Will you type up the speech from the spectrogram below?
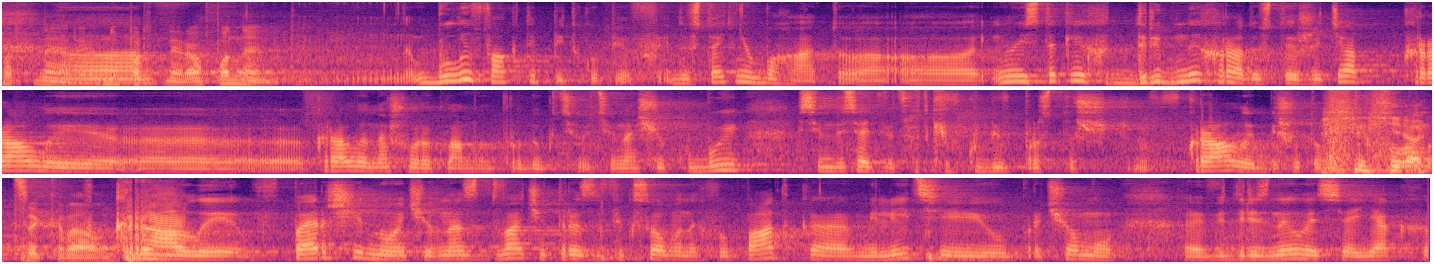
партнери, ну партнери, опоненти. Були факти підкупів і достатньо багато. Е, Ну із таких дрібних радостей життя крали, е, крали нашу рекламну продукцію. Ці наші куби, 70% кубів просто вкрали. Більше того, Як це крали? Вкрали в перші ночі. У нас два чи три зафіксованих випадка міліцією. Причому е, відрізнилися як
